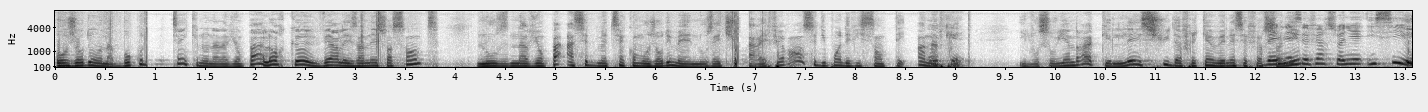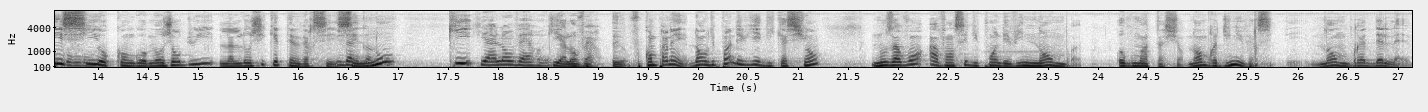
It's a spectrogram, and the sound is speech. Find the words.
Aujourd'hui, on a beaucoup de médecins que nous n'en avions pas, alors que vers les années 60, nous n'avions pas assez de médecins comme aujourd'hui, mais nous étions la référence du point de vue santé en. Afrique. Il vous souviendra que les Sud-Africains venaient se faire soigner se faire soigner ici au ici Congo, au Congo. Mais aujourd'hui, la logique est inversée. C'est nous qui, qui allons vers eux. qui allons vers eux. Vous comprenez? Donc, du point de vue éducation, nous avons avancé du point de vue nombre, augmentation, nombre d'universités, nombre d'élèves,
